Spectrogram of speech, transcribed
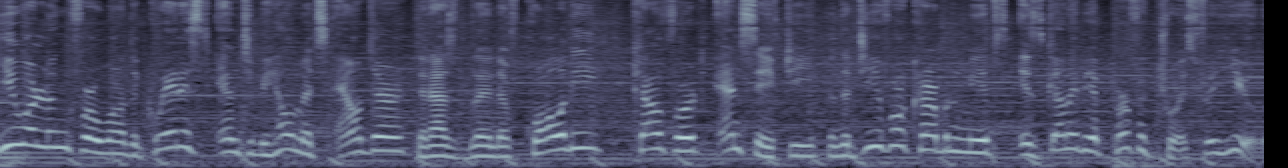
If you are looking for one of the greatest MTB helmets out there that has a blend of quality, comfort and safety, then the D4 Carbon MIPS is gonna be a perfect choice for you.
